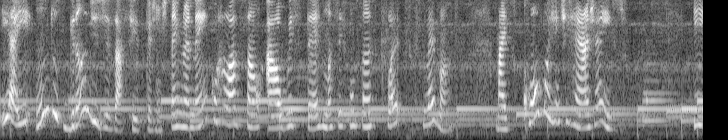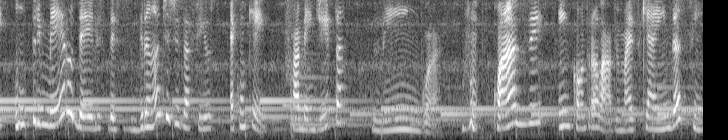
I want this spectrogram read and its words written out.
E aí, um dos grandes desafios que a gente tem não é nem com relação a algo externo, uma circunstância que se levanta, mas como a gente reage a isso. E um primeiro deles, desses grandes desafios, é com quem? Com a bendita língua. Quase incontrolável, mas que ainda assim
